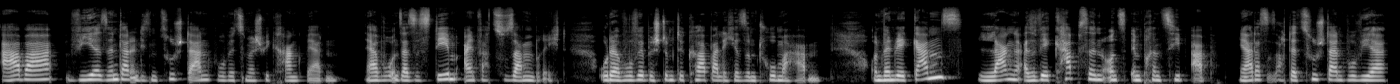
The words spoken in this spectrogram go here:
Aber wir sind dann in diesem Zustand, wo wir zum Beispiel krank werden. Ja, wo unser System einfach zusammenbricht oder wo wir bestimmte körperliche Symptome haben. Und wenn wir ganz lange, also wir kapseln uns im Prinzip ab. Ja, das ist auch der Zustand, wo wir,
